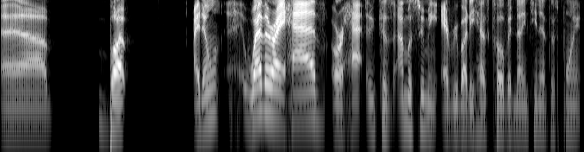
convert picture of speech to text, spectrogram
Uh, but I don't, whether I have or have, because I'm assuming everybody has COVID 19 at this point.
